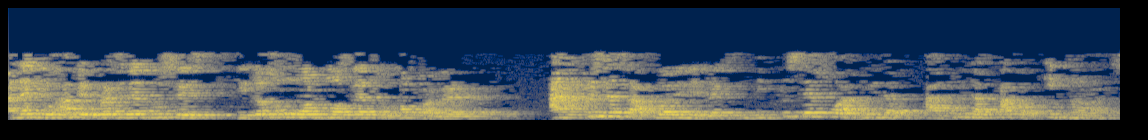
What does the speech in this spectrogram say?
And then you have a president who says he doesn't want Muslims to come to America. And Christians are calling him. The Christians who are doing that are doing that out of ignorance.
